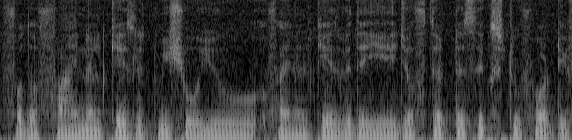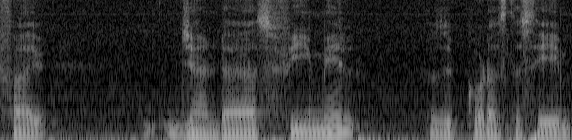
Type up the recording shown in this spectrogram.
For the final case let me show you final case with the age of 36 to 45 gender as female zip code as the same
